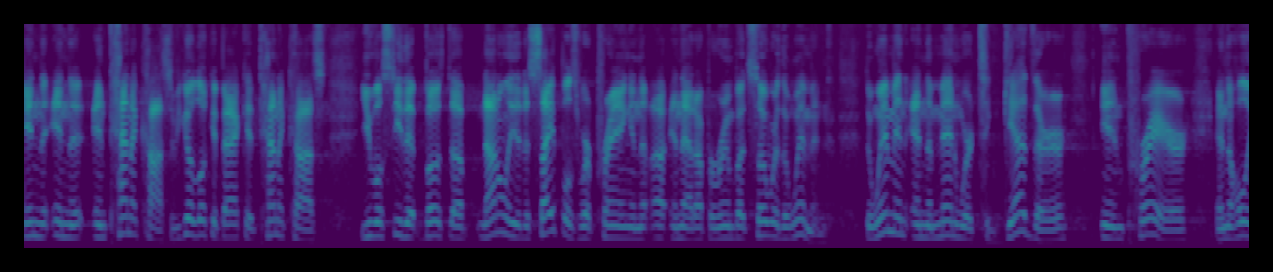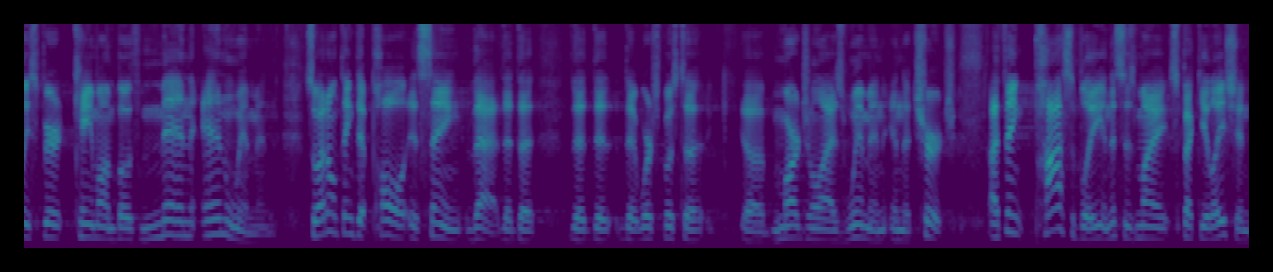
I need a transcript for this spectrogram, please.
in, the, in, the, in Pentecost, if you go look at back at Pentecost, you will see that both the, not only the disciples were praying in, the, uh, in that upper room, but so were the women. The women and the men were together in prayer, and the Holy Spirit came on both men and women. So I don't think that Paul is saying that, that, the, that, that, that we're supposed to uh, marginalize women in the church. I think possibly, and this is my speculation,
